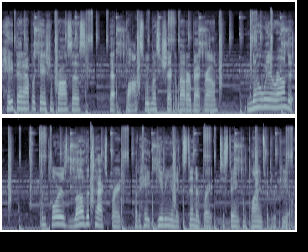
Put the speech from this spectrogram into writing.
Hate that application process, that box we must check about our background? No way around it. Employers love the tax break, but hate giving you an extended break to stay in compliance with your PO.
